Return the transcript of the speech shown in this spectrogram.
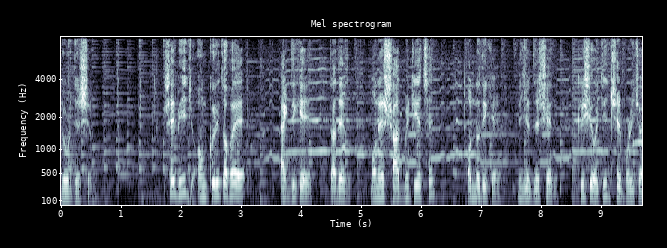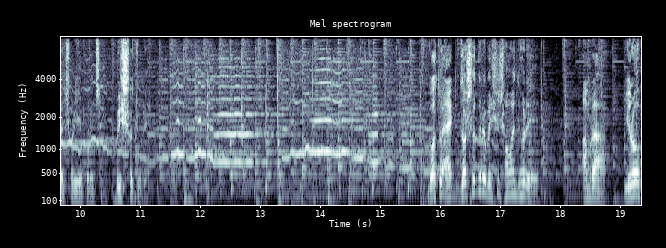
দূর দেশেও। সেই বীজ অঙ্কুরিত হয়ে একদিকে তাদের মনের স্বাদ মিটিয়েছে, অন্যদিকে নিজের দেশের কৃষি ঐতিহ্যের পরিচয় ছড়িয়ে পড়েছে বিশ্বজুড়ে। গত এক দশকেরও বেশি সময় ধরে আমরা ইউরোপ,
